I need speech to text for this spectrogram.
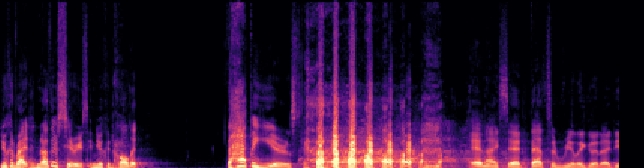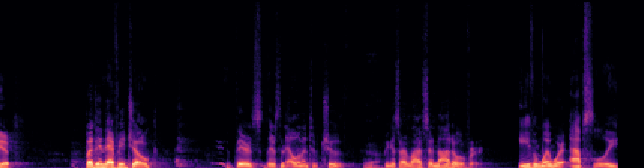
You could write another series and you could call it The Happy Years. and I said, That's a really good idea. But in every joke, there's, there's an element of truth Yeah. because our lives are not over. Even when we're absolutely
